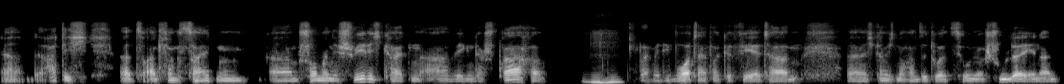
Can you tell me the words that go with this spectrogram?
Ja, da hatte ich äh, zu Anfangszeiten ähm, schon meine Schwierigkeiten A, wegen der Sprache, mhm. weil mir die Worte einfach gefehlt haben. Äh, ich kann mich noch an Situationen in der Schule erinnern,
